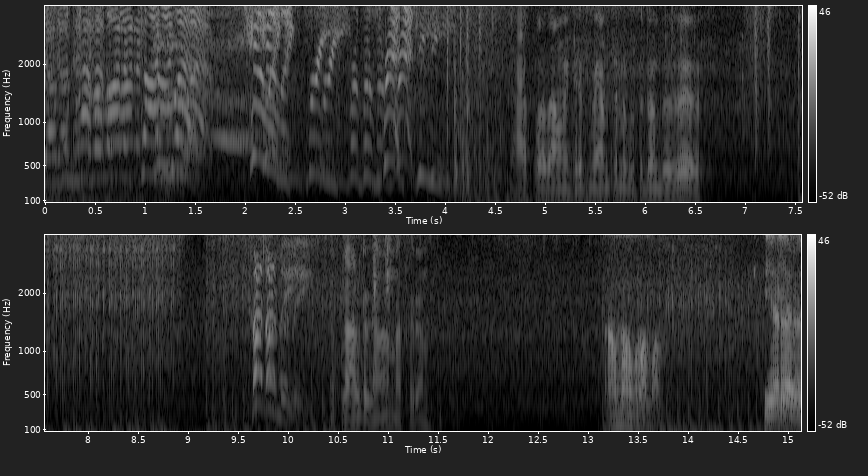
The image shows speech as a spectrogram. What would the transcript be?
doesn't have a lot of time left. Killing spree for the red team. நாற்பது அவன் எடுத்து எம்டன் கொடுத்துட்டு வந்தது. Cover me. இப்போ ஆள் இருக்கானா? நான் சரி ஆமா ஆமா ஆமா. ஏறாது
